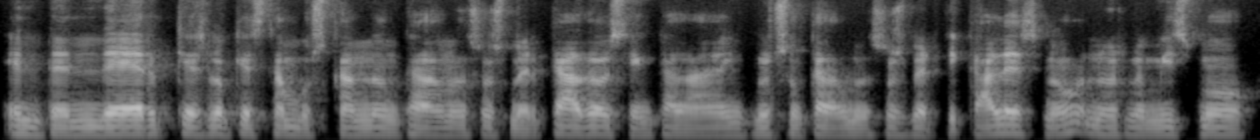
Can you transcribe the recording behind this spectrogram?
entender qué es lo que están buscando en cada uno de esos mercados y en cada, incluso en cada uno de esos verticales, ¿no? No es lo mismo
